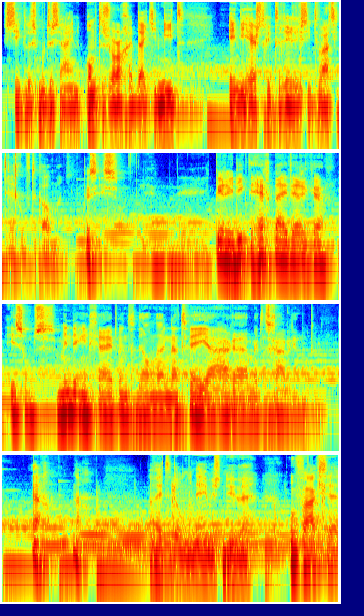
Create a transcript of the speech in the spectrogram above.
cyclus moeten zijn om te zorgen dat je niet in die herstructureringssituatie terecht hoeft te komen. Precies. Periodiek de hecht bijwerken is soms minder ingrijpend dan eh, na twee jaar eh, met de schade erin moeten. Ja, nou, dan weten de ondernemers nu eh, hoe vaak ze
